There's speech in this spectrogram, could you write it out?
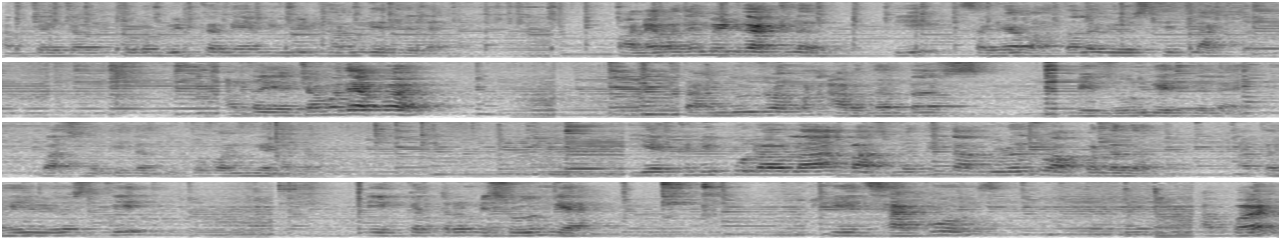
आमच्या याच्यामध्ये थोडं मीठ कमी आहे मी मीठ घालून घेतलेलं आहे. पाण्यामध्ये मीठ घातलं की सगळ्या भाताला व्यवस्थित लागतं. आता याच्यामध्ये आपण तांदूळ जो आपण अर्धा तास भिजवून घेतलेला आहे बासमती तांदूळ तो घालून घेणार आहोत. यखनी पुलावला बासमती तांदूळच वापरला जातो. आता हे व्यवस्थित एकत्र मिसळून घ्या. हे झाकून आपण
